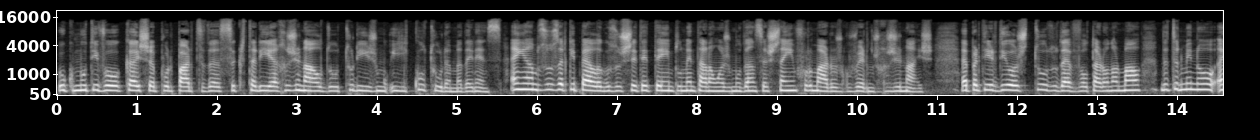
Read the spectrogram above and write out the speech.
o que motivou queixa por parte da Secretaria Regional do Turismo e Cultura Madeirense. Em ambos os arquipélagos, os CTT implementaram as mudanças sem informar os governos regionais. A partir de hoje, tudo deve voltar ao normal, determinou a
